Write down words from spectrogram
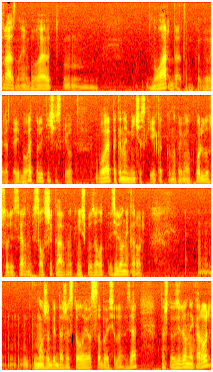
разные. Бывают нуар, да, там, как говорят, и бывают политические, вот, бывают экономические, как, например, Поль Лусулицер написал шикарную книжку «Зеленый король» может быть, даже стоило ее с собой сюда взять. Потому что «Зеленый король»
